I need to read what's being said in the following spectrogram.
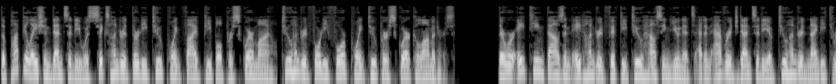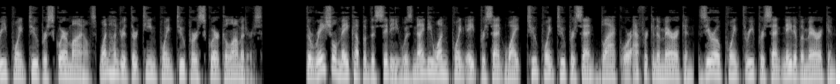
The population density was 632.5 people per square mile, 244.2 per square kilometers. There were 18,852 housing units at an average density of 293.2 per square miles, 113.2 per square kilometers. The racial makeup of the city was 91.8% white, 2.2% black or African American, 0.3% Native American,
